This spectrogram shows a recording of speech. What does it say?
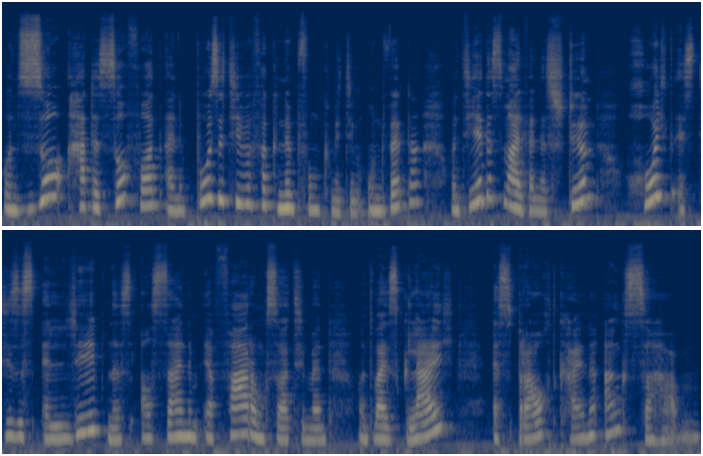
Und so hat es sofort eine positive Verknüpfung mit dem Unwetter und jedes Mal, wenn es stürmt, holt es dieses Erlebnis aus seinem Erfahrungssortiment und weiß gleich, es braucht keine Angst zu haben.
